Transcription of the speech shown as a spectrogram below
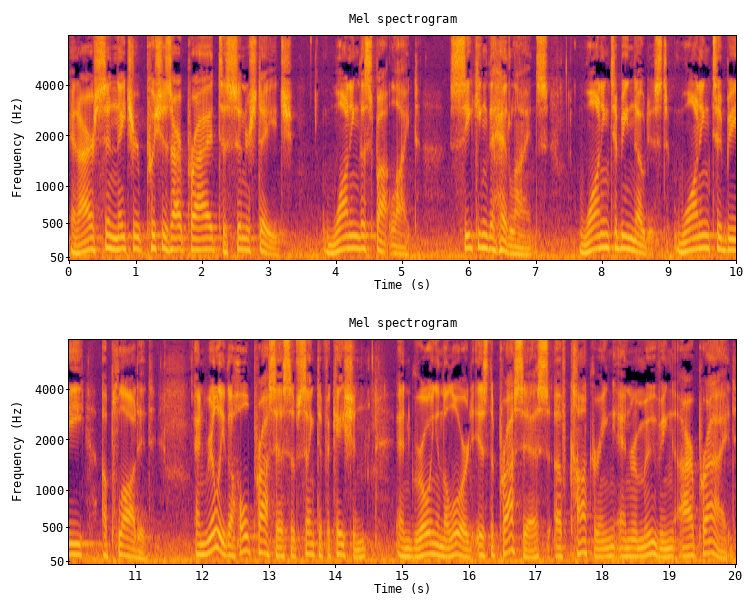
And our sin nature pushes our pride to center stage wanting the spotlight, seeking the headlines, wanting to be noticed, wanting to be applauded. And really, the whole process of sanctification and growing in the Lord is the process of conquering and removing our pride.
